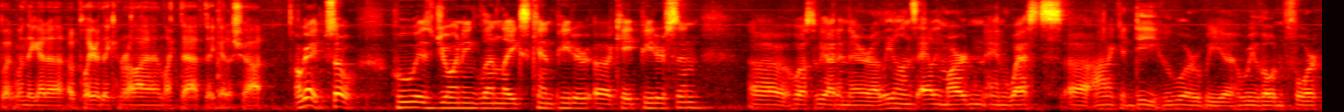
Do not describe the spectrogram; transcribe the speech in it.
but when they got a, a player they can rely on like that, they get a shot. Okay, so who is joining Glen Lake's Ken Peter, uh, Cade Peterson? Uh, who else do we got in there? Uh, Leland's Allie Martin and West's uh, Annika D. Who are we? Uh, who are we voting for?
